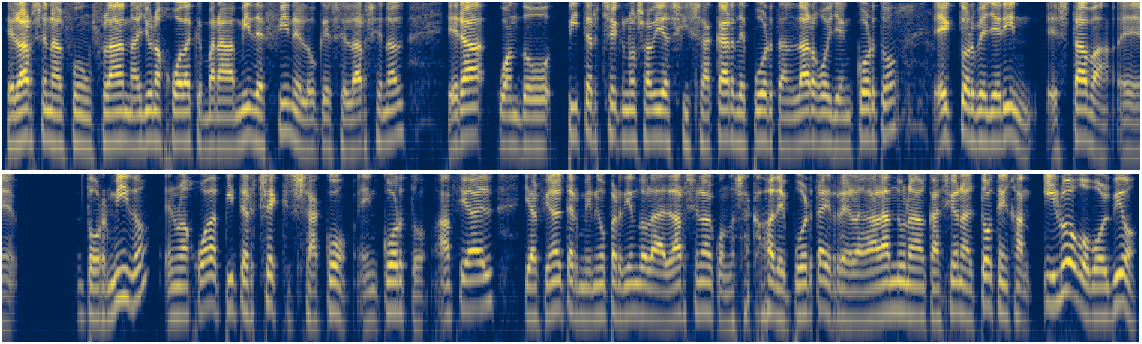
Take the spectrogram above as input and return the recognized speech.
El Arsenal fue un flan. Hay una jugada que para mí define lo que es el Arsenal. Era cuando Peter Check no sabía si sacar de puerta en largo y en corto. Héctor Bellerín estaba eh, dormido en una jugada, Peter Check sacó en corto hacia él y al final terminó perdiendo la del Arsenal cuando sacaba de puerta y regalando una ocasión al Tottenham y luego volvió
